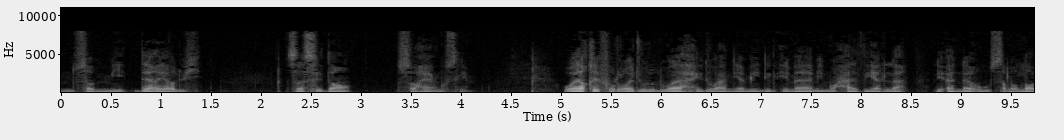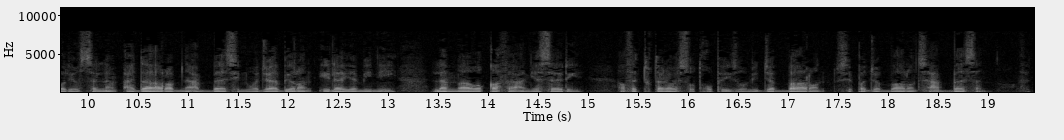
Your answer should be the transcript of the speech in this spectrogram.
nous, nous sommes mis derrière lui ça c'est dans Sahih Muslim ويقف الرجل الواحد عن يمين الإمام محاذيا له لأنه صلى الله عليه وسلم أدار ابن عباس وجابرا إلى يمينه لما وقف عن يساره En fait, tout à l'heure, ils sont trompés. Ils ont mis Jabbaran. C'est pas Jabbaran, c'est Abbasan. En fait,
